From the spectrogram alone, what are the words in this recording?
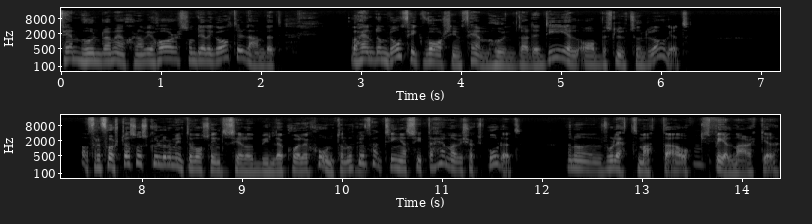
500 människorna vi har som delegater i landet, vad händer om de fick varsin 500 del av beslutsunderlaget? Ja, för det första så skulle de inte vara så intresserade av att bilda koalition utan de skulle fan tvingas sitta hemma vid köksbordet med någon roulettematta och mm. spelmarker.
